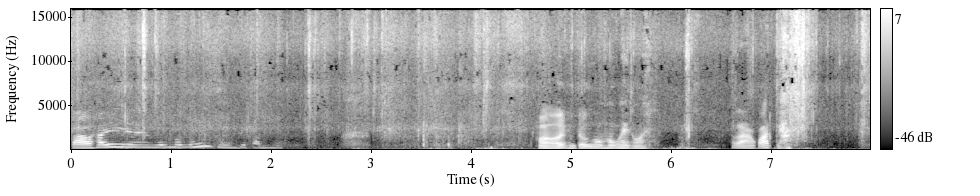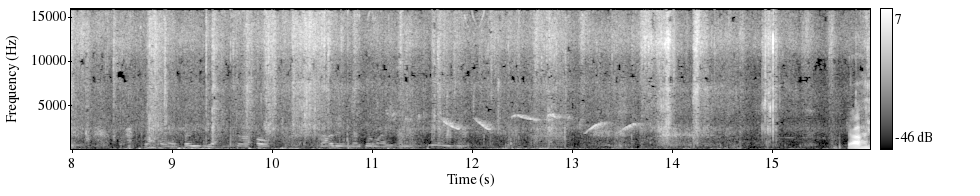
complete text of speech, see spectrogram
Tao thấy ờ, nó lú nguyên cái phần ờ em tưởng con không heo rồi. La quá trời. Rồi không?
